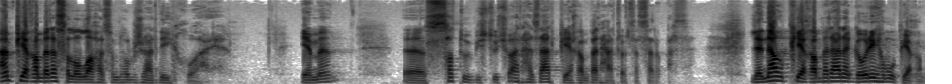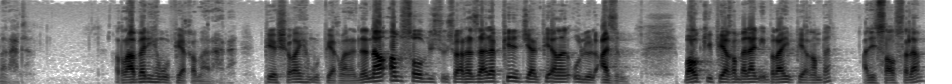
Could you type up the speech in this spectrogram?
ئەم پێغەمبەرە سەڵ الله حسم هەڵبژاردەی خوایە ئێمە 124 هزار پێغەمبەر هاتوەتە سەر بەرز لە ناو پێغەمبەرانە گەورەی هەموو پێغەمەرانە ڕابەری هەموو پێغەمەرانە پێشەوەی هەموو پێغەمەرە لە ناو ئەم 124 هزار پێنجیان پیاڵن ئولو العزم باوکی پێغەمبەران ئیبراهیم پێغەمبەر علی ساوسلام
